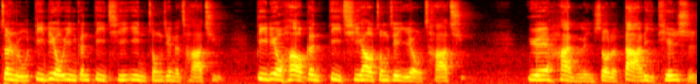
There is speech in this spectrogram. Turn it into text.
正如第六印跟第七印中间的插曲，第六号跟第七号中间也有插曲。约翰领受了大力天使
